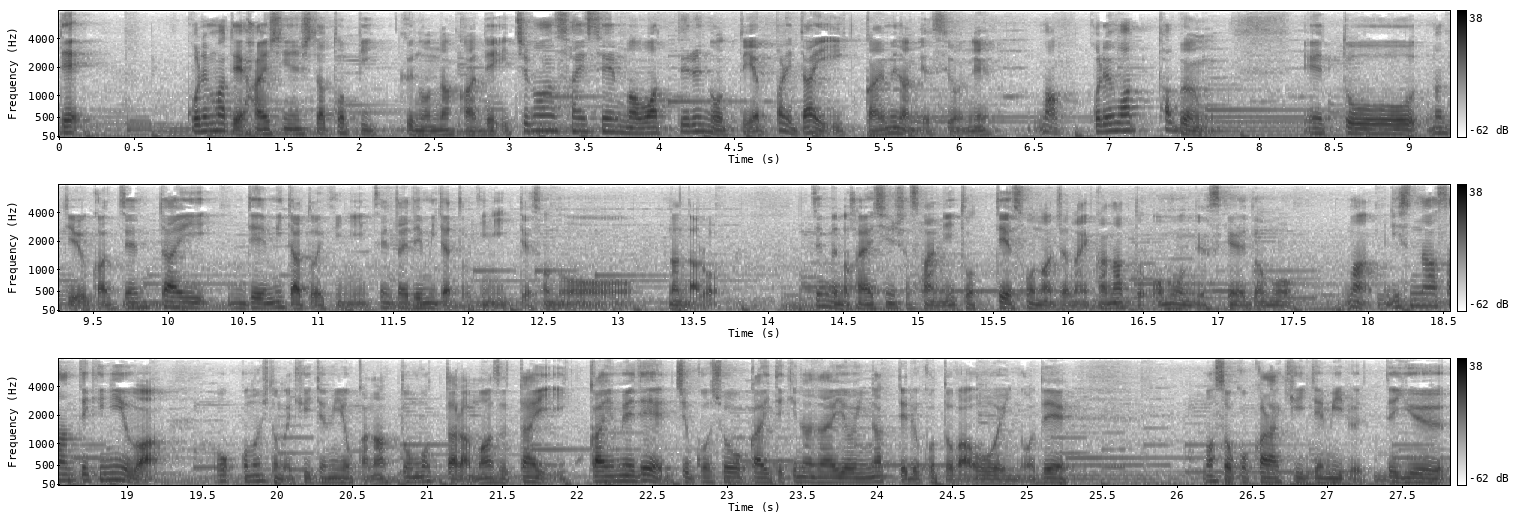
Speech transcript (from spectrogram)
でこれまで配信したトピックの中で一番再生回ってるのってやっぱり第1回目なんですよね。まあこれは多分えっ、ー、と何て言うか全体で見た時に全体で見た時にってそのなんだろう全部の配信者さんにとってそうなんじゃないかなと思うんですけれどもまあ、リスナーさん的にはおこの人の聞いてみようかなと思ったらまず第1回目で自己紹介的な内容になってることが多いので、まあ、そこから聞いてみるっていう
